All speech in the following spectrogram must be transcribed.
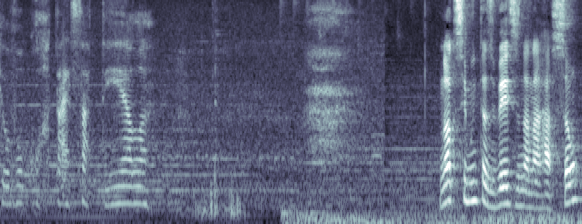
Que eu vou cortar essa tela. Nota-se muitas vezes na narração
